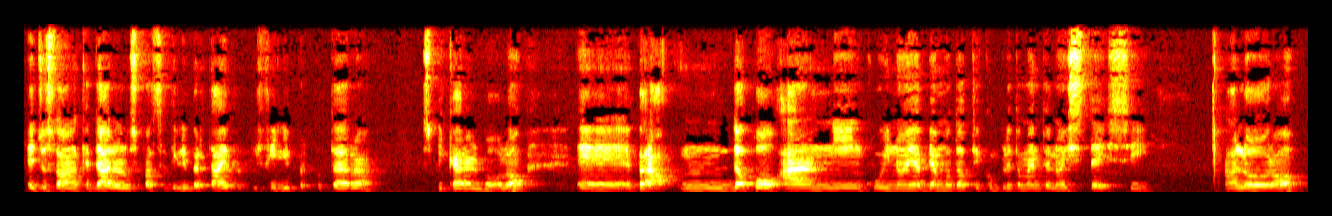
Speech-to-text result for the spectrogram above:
è giusto anche dare lo spazio di libertà ai propri figli per poter spiccare il volo. Eh, però mh, dopo anni in cui noi abbiamo dato completamente noi stessi a loro,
